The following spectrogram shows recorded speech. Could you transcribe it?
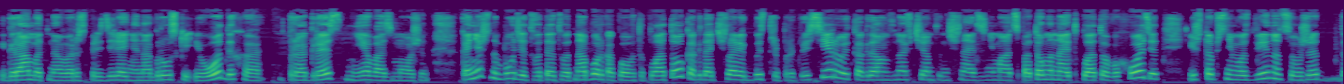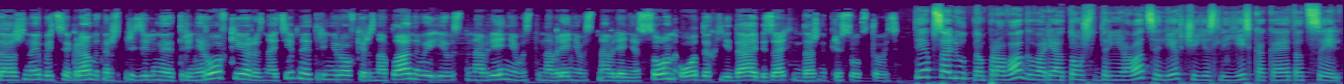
и грамотного распределения нагрузки и отдыха прогресс невозможен. Конечно, будет вот этот вот набор какого-то плато, когда человек быстро прогрессирует, когда он вновь чем-то начинает заниматься, потом он на это плато выходит, и чтобы с него сдвинуться, уже должны быть грамотно распределены тренировки, разнотипные тренировки, разноплановые и восстановление, восстановление, восстановление. Сон, отдых, еда обязательно должны присутствовать. Ты абсолютно права, говоря о том, что тренироваться легче, если есть какая-то цель.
